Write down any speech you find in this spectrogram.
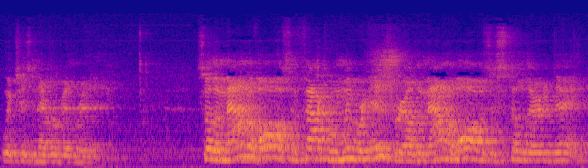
which has never been ridden. So the Mount of Olives, in fact, when we were Israel, the Mount of Olives is still there today.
